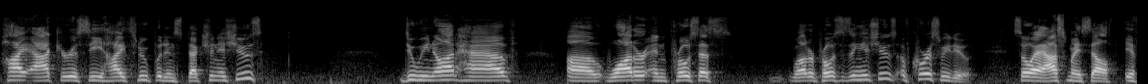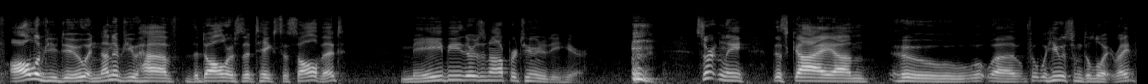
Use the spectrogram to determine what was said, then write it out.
high accuracy, high throughput inspection issues? Do we not have uh, water and process, water processing issues? Of course we do. So I ask myself, if all of you do and none of you have the dollars that it takes to solve it, maybe there's an opportunity here. Certainly, this guy um, who, uh, he was from Deloitte, right?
